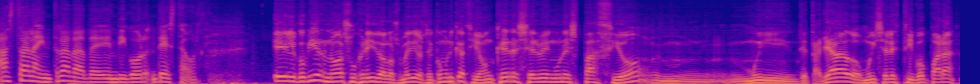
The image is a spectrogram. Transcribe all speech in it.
hasta la entrada en vigor de esta orden. El gobierno ha sugerido a los medios de comunicación que reserven un espacio mm, muy detallado, muy selectivo para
